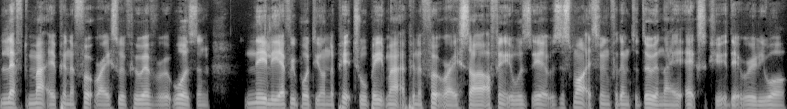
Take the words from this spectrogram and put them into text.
left Matip in a foot race with whoever it was, and nearly everybody on the pitch will beat Matip in a foot race. So I think it was yeah, it was the smartest thing for them to do, and they executed it really well.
